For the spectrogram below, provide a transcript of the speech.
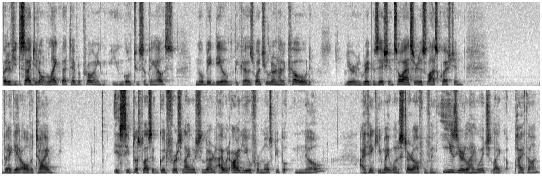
But if you decide you don't like that type of program, you can, you can go to something else. No big deal, because once you learn how to code, you're in a great position. So I'll answer this last question that I get all the time. Is C++ a good first language to learn? I would argue for most people, no. I think you might want to start off with an easier language like Python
